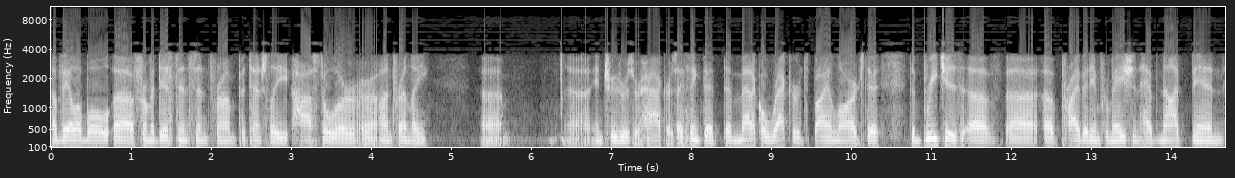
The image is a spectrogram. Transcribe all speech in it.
available uh, from a distance and from potentially hostile or, or unfriendly um, uh, intruders or hackers. I think that the medical records, by and large, the the breaches of uh, of private information have not been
